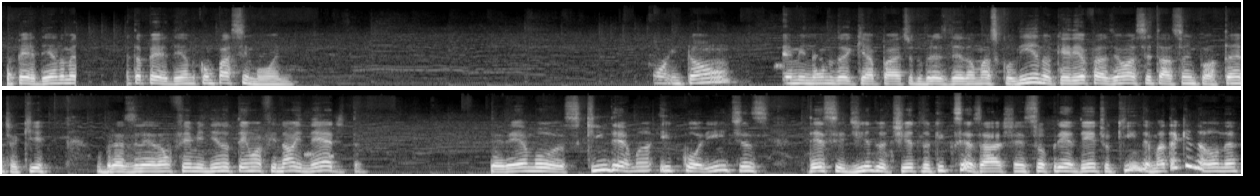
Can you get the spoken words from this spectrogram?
Está perdendo, mas está perdendo com parcimônia. Bom, então, terminamos aqui a parte do Brasileirão masculino. Eu queria fazer uma citação importante aqui. O Brasileirão feminino tem uma final inédita. Teremos Kinderman e Corinthians decidindo o título. O que, que vocês acham? É surpreendente o Kinderman? Até que não, né?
